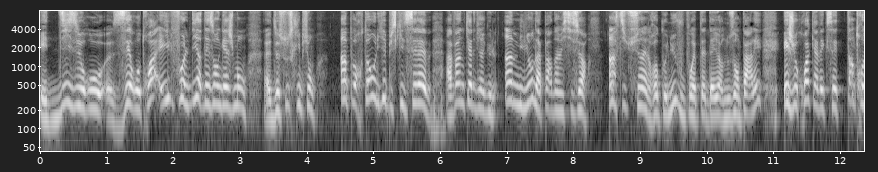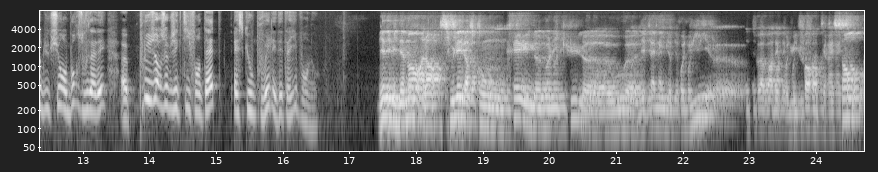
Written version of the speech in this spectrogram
et 10,03 euros. Et il faut le dire, des engagements de souscription important, Olivier, puisqu'il s'élève à 24,1 millions de la part d'investisseurs institutionnels reconnus. Vous pourrez peut-être d'ailleurs nous en parler. Et je crois qu'avec cette introduction en bourse, vous avez euh, plusieurs objectifs en tête. Est-ce que vous pouvez les détailler pour nous? Bien évidemment. Alors, si vous voulez, lorsqu'on crée une molécule euh, ou euh, des familles de produits, on peut avoir des produits forts intéressants,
